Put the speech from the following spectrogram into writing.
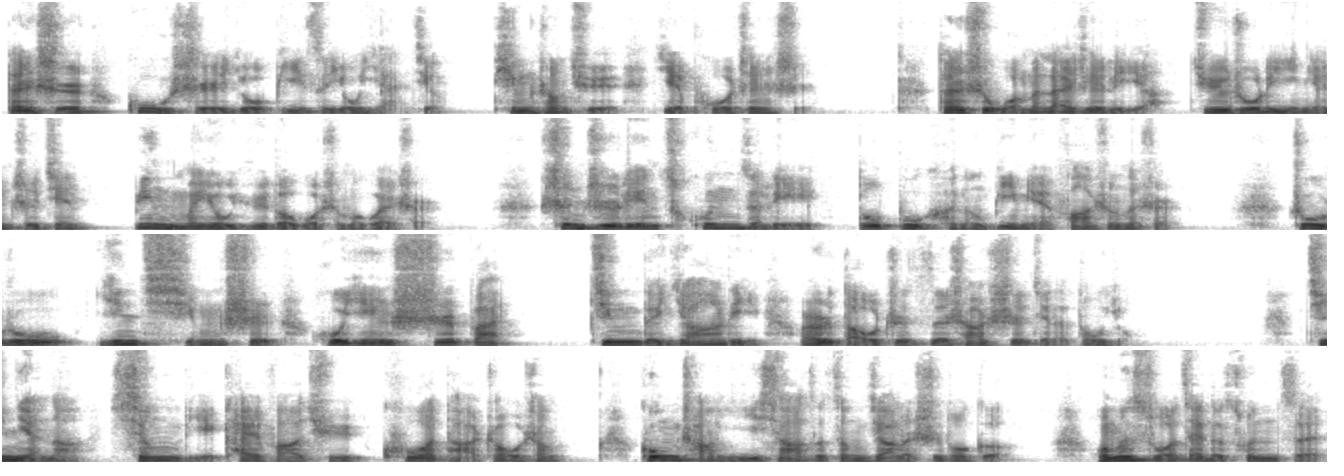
但是故事有鼻子有眼睛，听上去也颇真实。但是我们来这里呀居住了一年之间。并没有遇到过什么怪事儿，甚至连村子里都不可能避免发生的事儿，诸如因情势或因失败经的压力而导致自杀事件的都有。今年呢，乡里开发区扩大招商，工厂一下子增加了十多个。我们所在的村子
